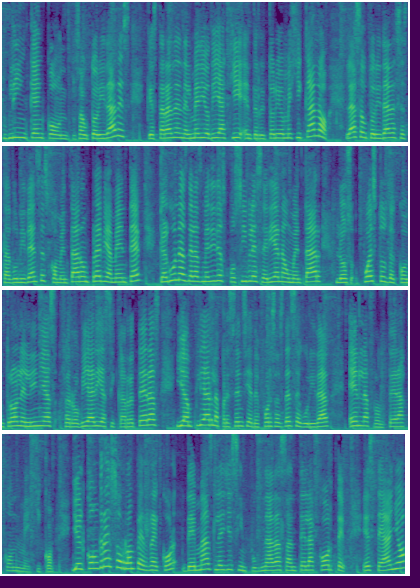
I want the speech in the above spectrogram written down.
Blinken con sus autoridades que estarán en el mediodía aquí en territorio mexicano. Las autoridades estadounidenses comentaron previamente que algunas de las medidas posibles serían aumentar los puestos de control en líneas ferroviarias y carreteras y ampliar la presencia de fuerzas de seguridad en la frontera con México. Y el Congreso rompe récord de más leyes impugnadas ante la Corte. Este año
